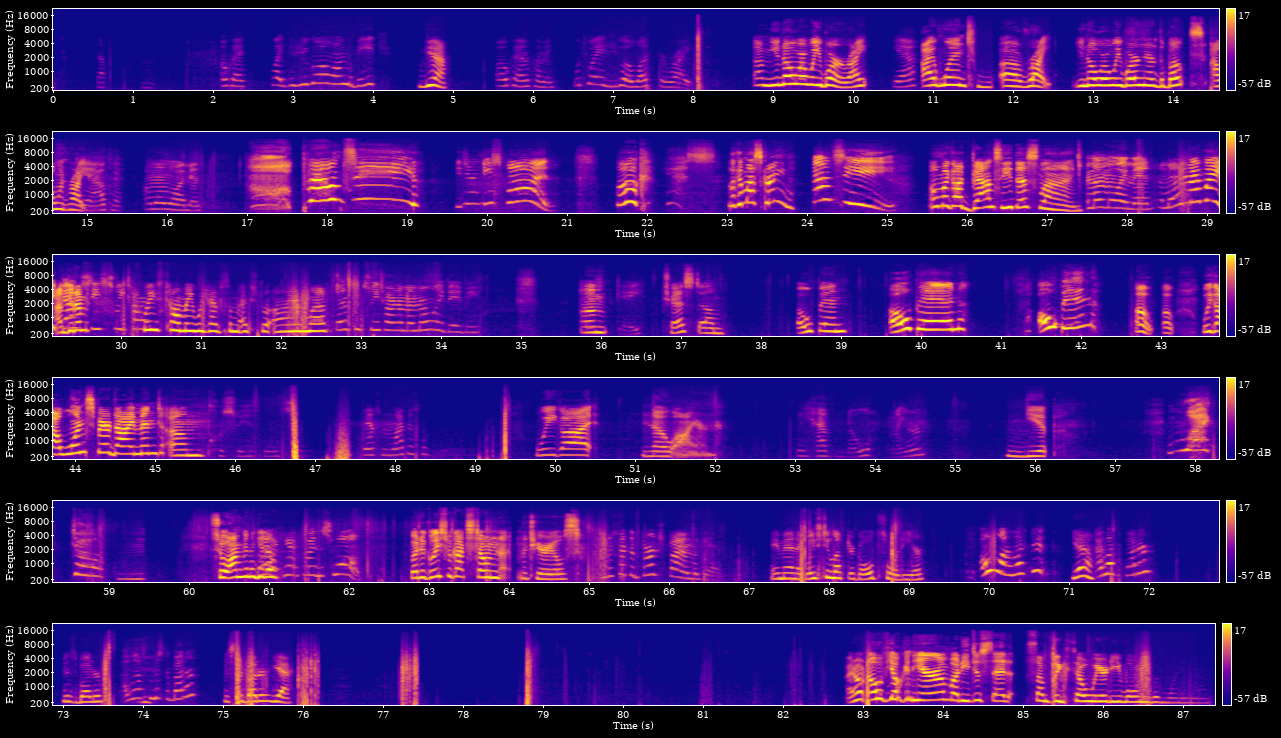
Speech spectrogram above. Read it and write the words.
The... Okay. Wait, did you go along the beach? Yeah. Okay, I'm coming. Which way did you go, left or right? Um, you know where we were, right? Yeah? I went uh right. You know where we were near the boats? I went right. Yeah, okay. I'm on my way, man. Bouncy! He didn't despawn! Look! Yes! Look at my screen. Bouncy! Oh my god, Bouncy the slime. I'm on my way, man. I'm on my way! I'm Bouncy, gonna- sweetheart! Please tell me we have some extra iron left. Bouncy, sweetheart, I'm on my way, baby. Um, Gay. chest, um, open. Open! Open! Oh, oh. We got one spare diamond. Um, Of course we have one. We have some lapis we got no iron. We have no iron. Yep. What the? So I'm gonna get Yeah, I a. can't find the swamp. But at least we got stone materials. I'm just at the birch biome again. Hey man, at least you left your gold sword here. Oh, I left it. Yeah, I left butter. Miss Butter. I left Mr. Butter. Mr. Butter, yeah. I don't know if y'all can hear him, but he just said something so weird you won't even want to hear him.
